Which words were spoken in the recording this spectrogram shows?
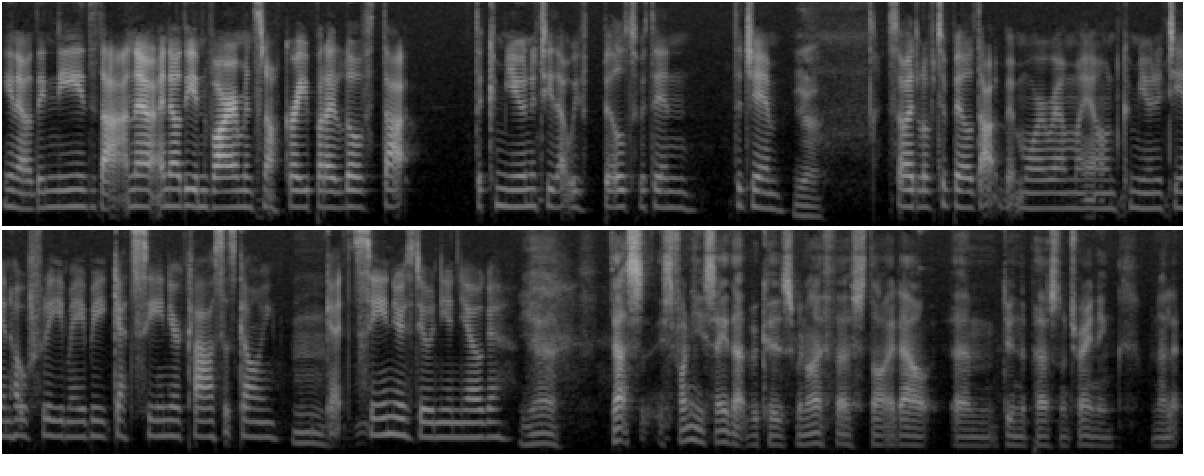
you know, they need that. And I, I know the environment's not great, but I love that the community that we've built within the gym. Yeah. So I'd love to build that a bit more around my own community and hopefully maybe get senior classes going. Mm. Get seniors doing yin yoga. Yeah, that's it's funny you say that because when I first started out um, doing the personal training, when I let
